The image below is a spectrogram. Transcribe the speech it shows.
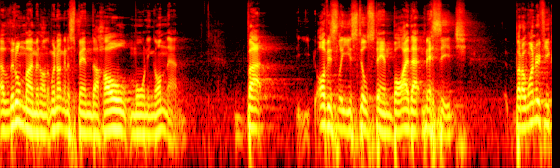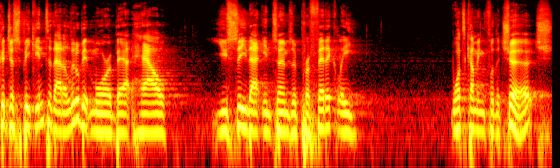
a little moment on it. We're not going to spend the whole morning on that. But obviously, you still stand by that message. But I wonder if you could just speak into that a little bit more about how you see that in terms of prophetically what's coming for the church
